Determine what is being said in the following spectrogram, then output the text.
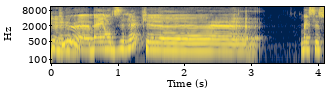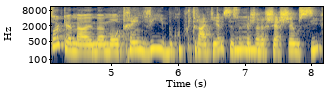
que- pu, euh, ben on dirait que, euh, ben c'est sûr que ma- ma- mon train de vie est beaucoup plus tranquille. C'est ça que je Mm. recherchais aussi. Tu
